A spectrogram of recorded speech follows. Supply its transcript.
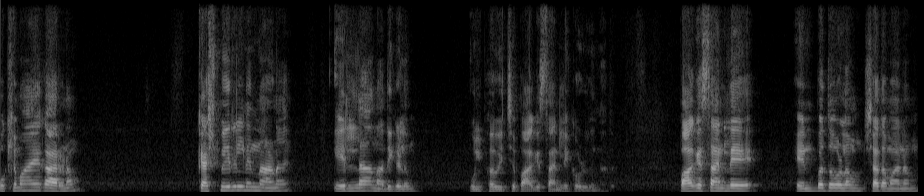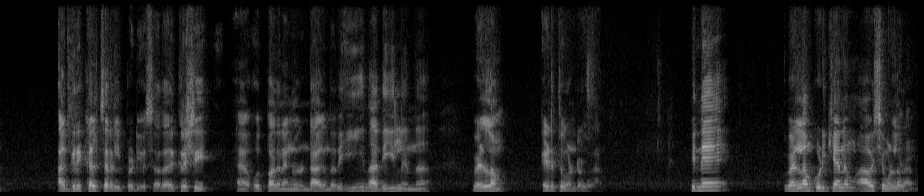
മുഖ്യമായ കാരണം കാശ്മീരിൽ നിന്നാണ് എല്ലാ നദികളും ഉത്ഭവിച്ച് പാകിസ്ഥാനിലേക്ക് ഒഴുകുന്നത്. പാകിസ്ഥാനിലെ എൺപതോളം ശതമാനം അഗ്രികൾച്ചറൽ പ്രൊഡ്യൂസ് അതായത് കൃഷി ഉത്പാദനങ്ങൾ ഉണ്ടാകുന്നത് ഈ നദിയിൽ നിന്ന് വെള്ളം എടുത്തുകൊണ്ടുള്ളതാണ്. പിന്നെ വെള്ളം കുടിക്കാനും ആവശ്യമുള്ളതാണ്.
